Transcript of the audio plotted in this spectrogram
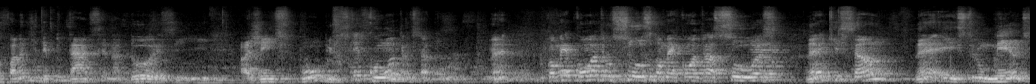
estou falando de deputados, senadores e, agentes públicos, que é contra o Estatuto. Né? Como é contra o SUS, como é contra as SUAS, né? que são né, instrumentos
